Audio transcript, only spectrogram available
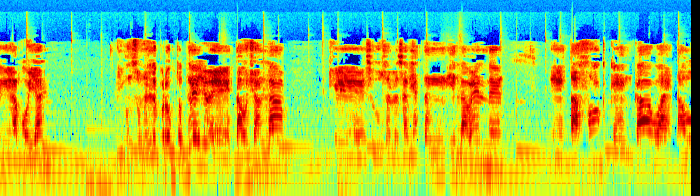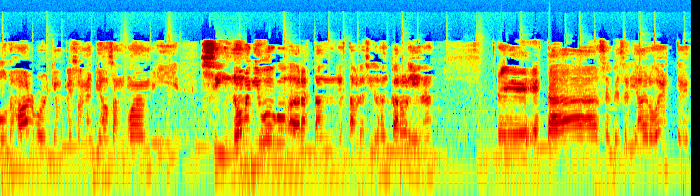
eh, apoyar y consumir los productos de ellos. Eh, está Ocean Lab, que su cervecería está en Isla Verde. está Fox, que es en Caguas. Está Old Harbor, que empezó en el viejo San Juan. Y si no me equivoco, ahora están establecidos en Carolina. Eh, está Cervecería del Oeste,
